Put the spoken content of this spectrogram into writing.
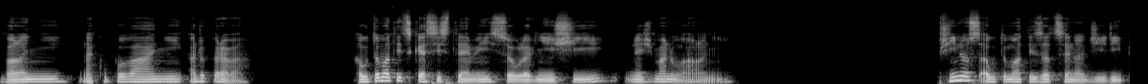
balení, nakupování a doprava. Automatické systémy jsou levnější než manuální. Přínos automatizace na GDP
